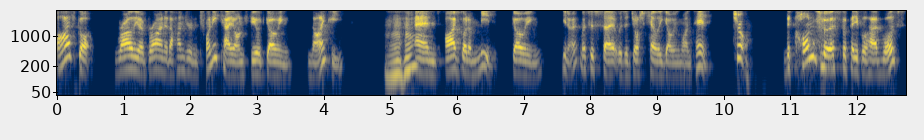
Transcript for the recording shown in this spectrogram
I've got Reilly O'Brien at 120K on field going 90, Mm-hmm. and I've got a mid going, you know, let's just say it was a Josh Kelly going 110. Sure. The converse for people had was,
